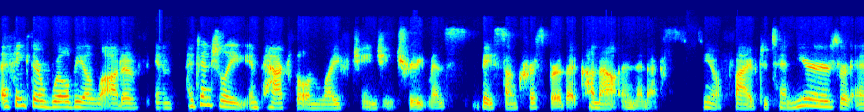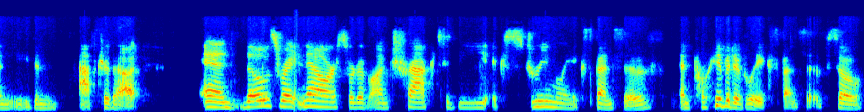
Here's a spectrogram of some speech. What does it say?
I think there will be a lot of potentially impactful and life changing treatments based on CRISPR that come out in the next, you know, five to 10 years or and even after that. And those right now are sort of on track to be extremely expensive and prohibitively expensive. So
